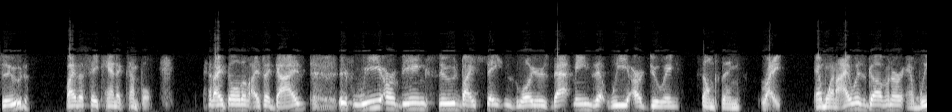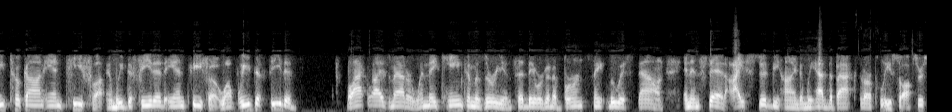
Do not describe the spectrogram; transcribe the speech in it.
sued by the satanic temple. And I told them, I said, guys, if we are being sued by Satan's lawyers, that means that we are doing something right. And when I was governor and we took on Antifa and we defeated Antifa, when we defeated Black Lives Matter, when they came to Missouri and said they were going to burn St. Louis down, and instead I stood behind and we had the backs of our police officers,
